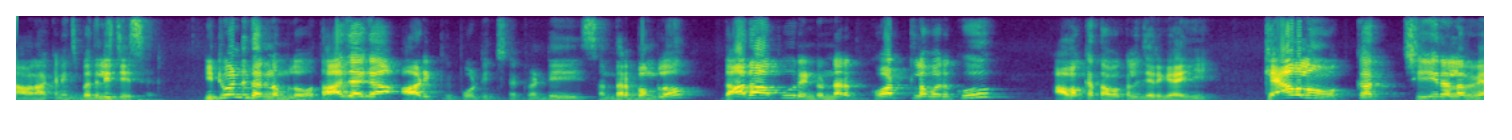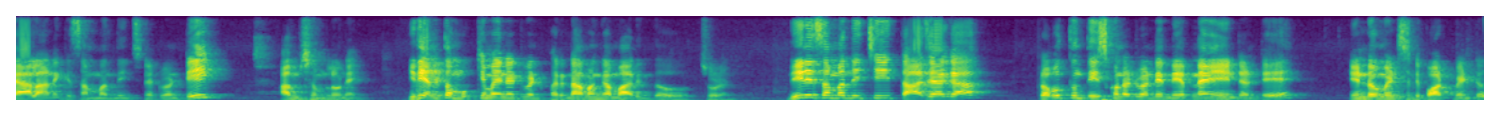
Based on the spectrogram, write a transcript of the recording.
ఆమెను అక్కడి నుంచి బదిలీ చేశారు. ఇటువంటి తరుణంలో తాజాగా ఆడిట్ రిపోర్ట్ ఇచ్చినటువంటి సందర్భంలో దాదాపు రెండున్నర కోట్ల వరకు అవకతవకలు జరిగాయి. కేవలం ఒక్క చీరల వేలానికి సంబంధించినటువంటి అంశంలోనే. ఇది ఎంత ముఖ్యమైనటువంటి పరిణామంగా మారిందో చూడండి. దీనికి సంబంధించి తాజాగా ప్రభుత్వం తీసుకున్నటువంటి నిర్ణయం ఏంటంటే ఎండోమెంట్స్ డిపార్ట్మెంటు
